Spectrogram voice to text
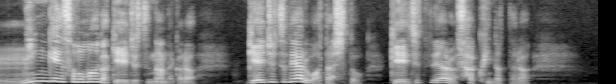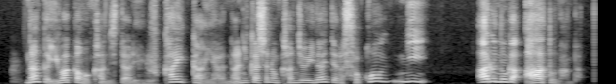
うん人間そのものが芸術なんだから、芸術である私と芸術である作品だったら、なんか違和感を感じたり、うん不快感や何かしらの感情を抱いたら、そこにあるのがアートなんだって。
